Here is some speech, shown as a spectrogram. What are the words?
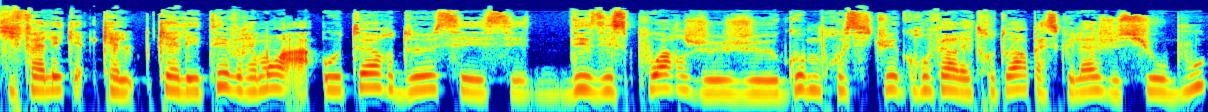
qu'il fallait qu'elle était vraiment à hauteur de ces, ces désespoirs. Je, je go me prostituer, gros faire les trottoirs parce que là je suis au bout.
